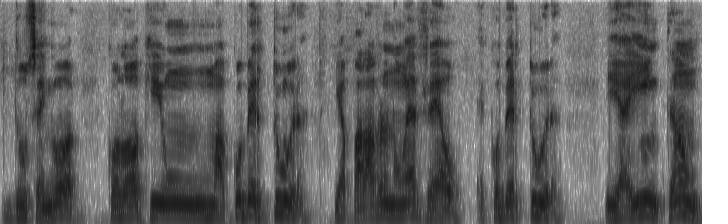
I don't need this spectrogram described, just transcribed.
do Senhor, coloque um, uma cobertura. E a palavra não é véu, é cobertura. E aí então,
